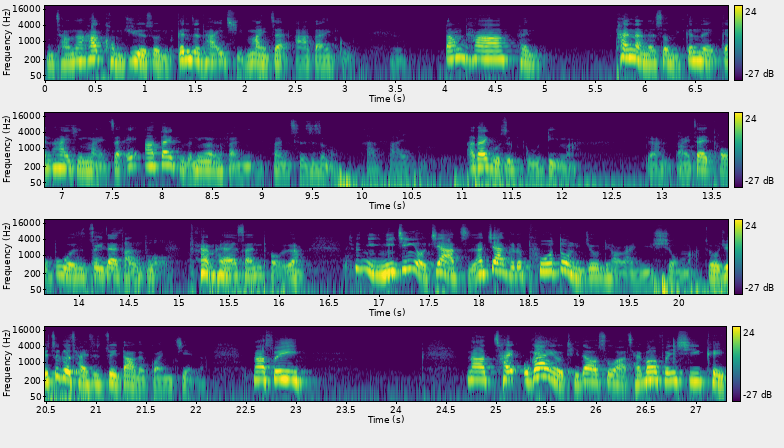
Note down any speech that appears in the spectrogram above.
你常常他恐惧的时候，你跟着他一起卖在阿呆股。嗯，当他很贪婪的时候，你跟着跟他一起买在。哎，阿呆股的另外一个反义反词是什么？阿呆股，阿呆股是谷底嘛？对啊，买在头部或是追在头部，对，买在山头 这样，就你你已经有价值，那价格的波动你就了然于胸嘛。所以我觉得这个才是最大的关键。那所以，那财我刚才有提到说啊，财报分析可以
